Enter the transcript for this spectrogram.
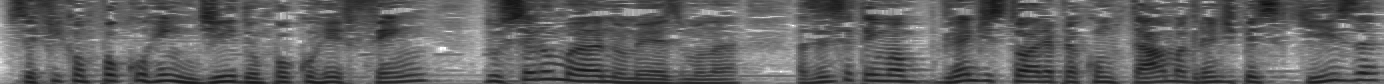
você fica um pouco rendido, um pouco refém do ser humano mesmo, né? Às vezes você tem uma grande história para contar, uma grande pesquisa,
